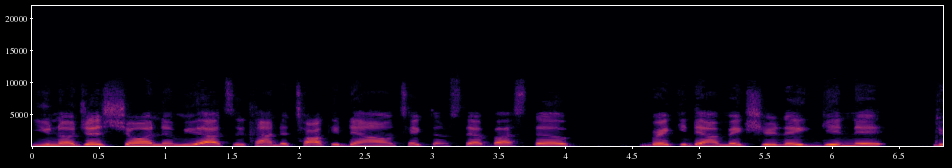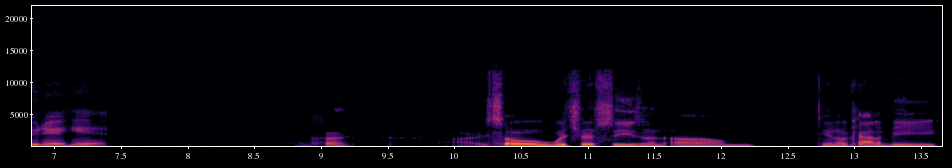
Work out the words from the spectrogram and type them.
you know, just showing them you have to kind of talk it down, take them step by step, break it down, make sure they getting it through their head. Okay. All right. So with your season, um, you know, kind of be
